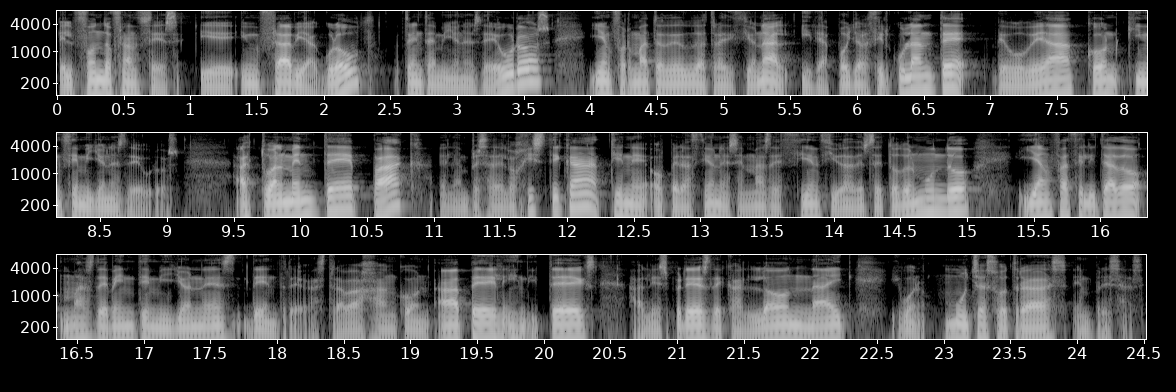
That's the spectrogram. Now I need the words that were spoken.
el fondo francés eh, Infravia Growth, 30 millones de euros y en formato de deuda tradicional y de apoyo al circulante, BVA con 15 millones de euros. Actualmente, PAC, la empresa de logística, tiene operaciones en más de 100 ciudades de todo el mundo y han facilitado más de 20 millones de entregas. Trabajan con Apple, Inditex, AliExpress, Decathlon, Nike y bueno, muchas otras empresas.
